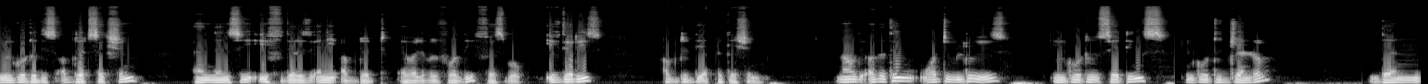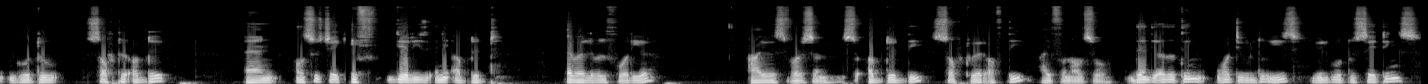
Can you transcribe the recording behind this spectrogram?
you will go to this update section and then see if there is any update available for the facebook. If there is update the application. Now the other thing what you will do is you'll go to settings you'll go to general then go to software update and also check if there is any update available for your iOS version. So update the software of the iPhone also. Then the other thing what you will do is you'll go to settings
